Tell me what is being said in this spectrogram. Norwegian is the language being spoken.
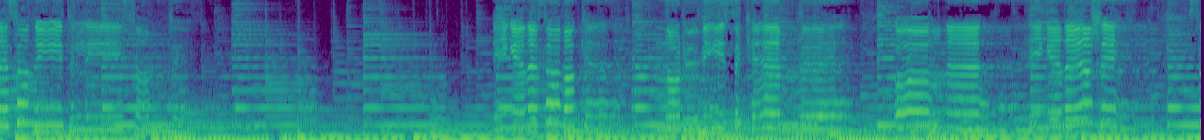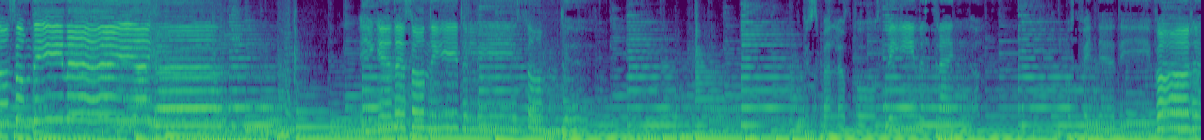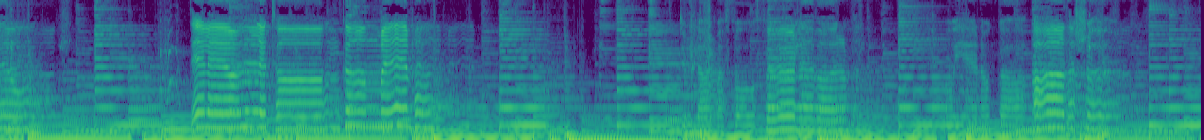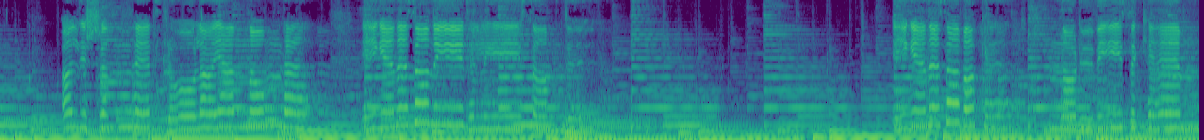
de. i skjønnhet stråla gjennom deg. Ingen er så nydelig som du. Ingen er så vakker når du viser hvem du er.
